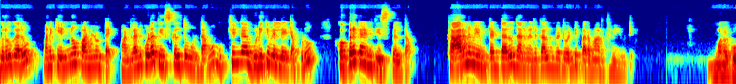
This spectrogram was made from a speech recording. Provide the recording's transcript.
గురువుగారు మనకి ఎన్నో పండ్లు ఉంటాయి పండ్లను కూడా తీసుకెళ్తూ ఉంటాము. ముఖ్యంగా గుడికి వెళ్ళేటప్పుడు కొబ్బరికాయని తీసుకెళ్తాం. కారణం ఏమిటంటారు? దాని వెనకాల ఉన్నటువంటి పరమార్థం ఏమిటి? మనకు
